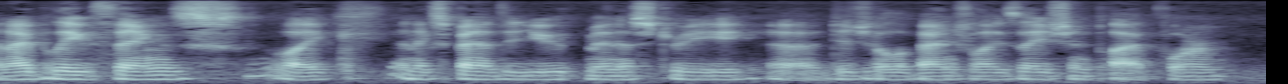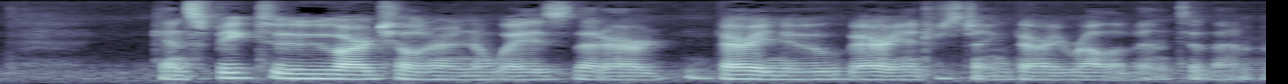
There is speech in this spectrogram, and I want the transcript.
And I believe things like an expanded youth ministry, digital evangelization platform, can speak to our children in ways that are very new, very interesting, very relevant to them.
